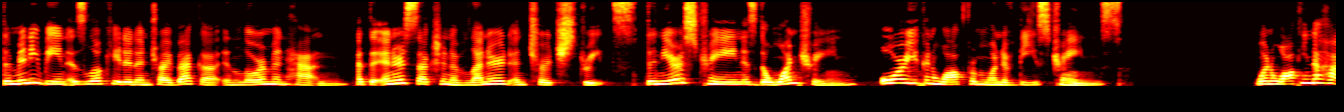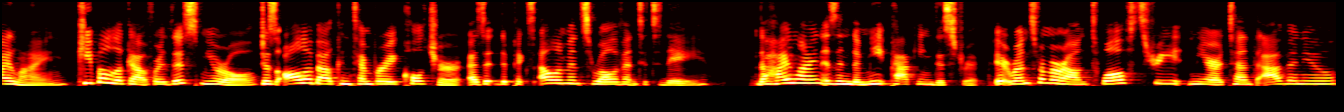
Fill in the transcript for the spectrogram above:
The Mini Bean is located in Tribeca in Lower Manhattan, at the intersection of Leonard and Church Streets. The nearest train is the 1 train, or you can walk from one of these trains. When walking the High Line, keep a lookout for this mural, which is all about contemporary culture as it depicts elements relevant to today. The High Line is in the Meatpacking District. It runs from around 12th Street near 10th Avenue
